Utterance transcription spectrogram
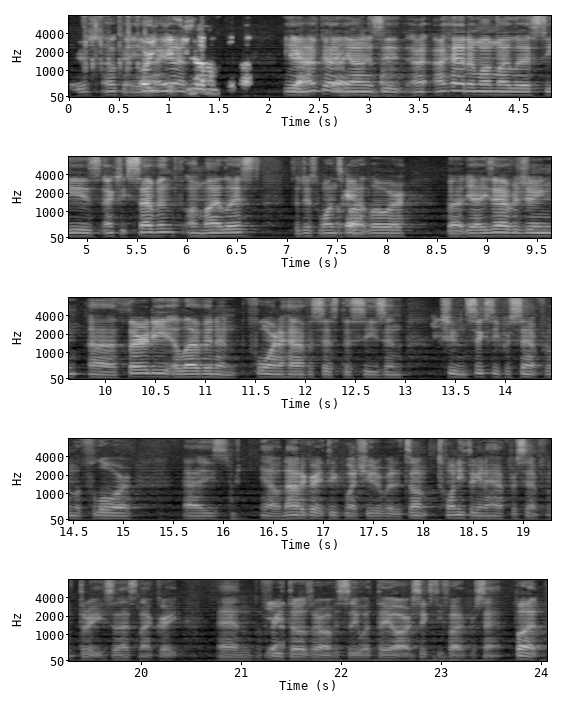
numbers. Okay. Yeah, or if you have them up. Yeah, yeah, I've got go Giannis. I, I, had him on my list. He's actually seventh on my list, so just one okay. spot lower. But yeah, he's averaging uh, 30, 11, and four and a half assists this season, shooting 60% from the floor. Uh, he's you know not a great three point shooter, but it's on 23.5% from three, so that's not great and free yeah. throws are obviously what they are, 65%. But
